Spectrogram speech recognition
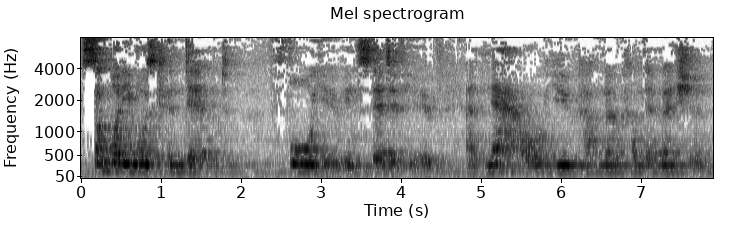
Somebody was condemned for you instead of you, and now you have no condemnation.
